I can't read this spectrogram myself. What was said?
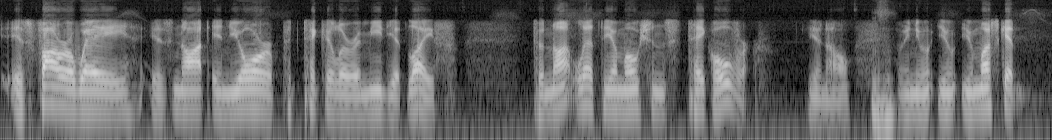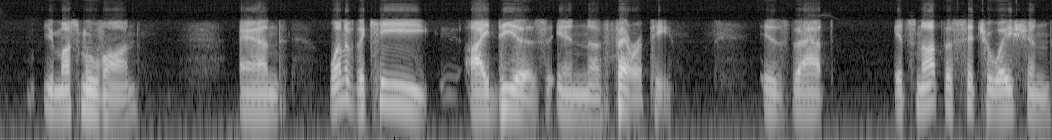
is far away, is not in your particular immediate life, to not let the emotions take over. You know, I mean, you, you you must get you must move on. And one of the key ideas in uh, therapy is that it's not the situation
